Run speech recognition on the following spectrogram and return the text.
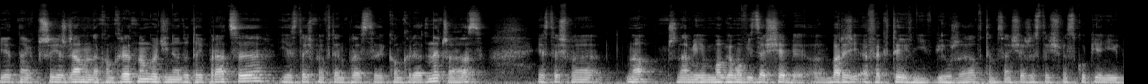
jednak przyjeżdżamy na konkretną godzinę do tej pracy, jesteśmy w tej pracy konkretny czas, jesteśmy, no przynajmniej mogę mówić za siebie, bardziej efektywni w biurze, w tym sensie, że jesteśmy skupieni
